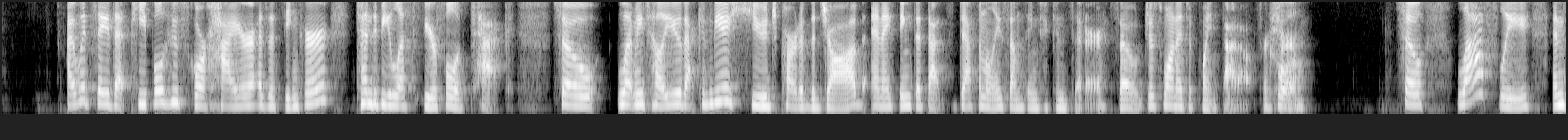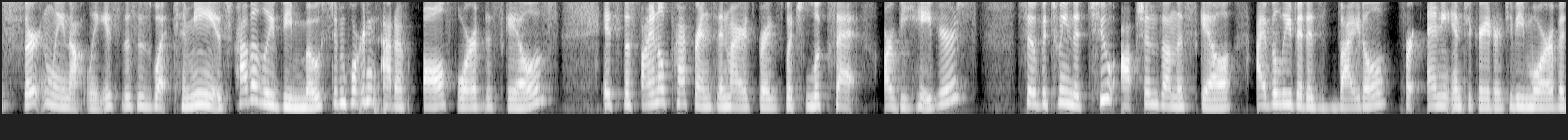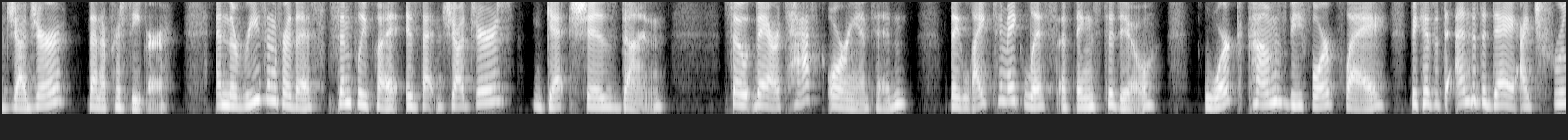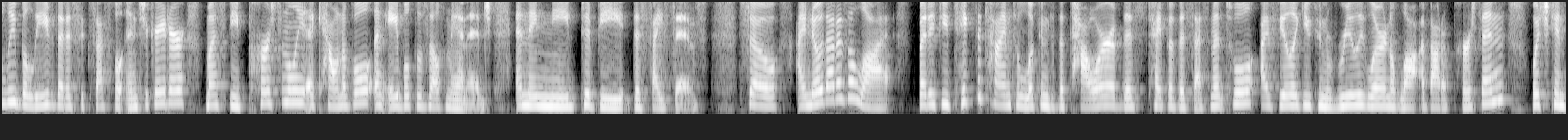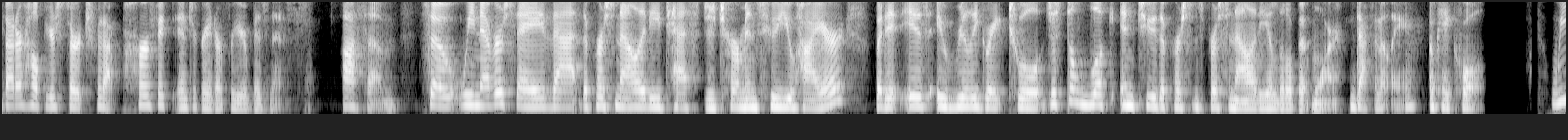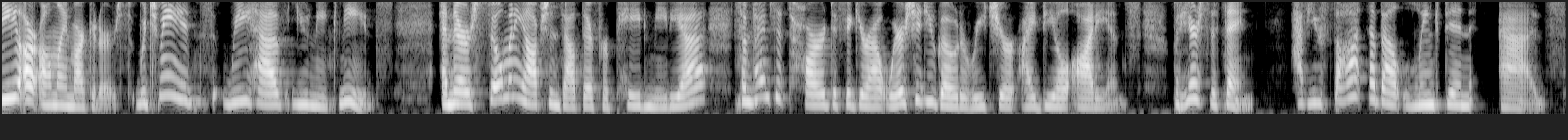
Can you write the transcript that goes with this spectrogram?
I would say that people who score higher as a thinker tend to be less fearful of tech. So let me tell you, that can be a huge part of the job. And I think that that's definitely something to consider. So just wanted to point that out for Cool. sure. So, lastly, and certainly not least, this is what to me is probably the most important out of all four of the scales. It's the final preference in Myers Briggs, which looks at our behaviors. So, between the two options on the scale, I believe it is vital for any integrator to be more of a judger than a perceiver. And the reason for this, simply put, is that judgers get shiz done. So they are task oriented. They like to make lists of things to do. Work comes before play because at the end of the day, I truly believe that a successful integrator must be personally accountable and able to self manage, and they need to be decisive. So I know that is a lot, but if you take the time to look into the power of this type of assessment tool, I feel like you can really learn a lot about a person, which can better help your search for that perfect integrator for your business. Awesome. So we never say that the personality test determines who you hire, but it is a really great tool just to look into the person's personality a little bit more. Definitely. Okay, cool. We are online marketers, which means we have unique needs. And there are so many options out there for paid media. Sometimes it's hard to figure out where should you go to reach your ideal audience. But here's the thing. Have you thought about LinkedIn ads?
